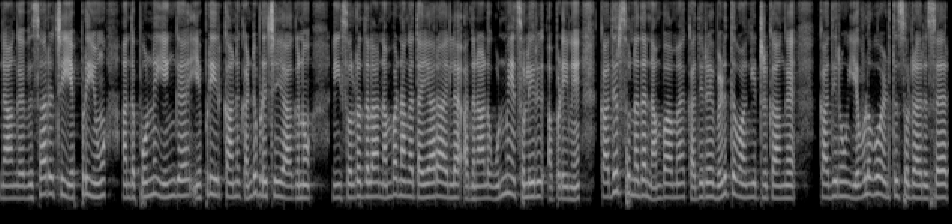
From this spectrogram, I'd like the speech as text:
நாங்கள் விசாரித்து எப்படியும் அந்த பொண்ணு எங்கே எப்படி இருக்கான்னு கண்டுபிடிச்சே ஆகணும். நீ சொல்கிறதெல்லாம் நம்ப நாங்கள் தயாராக இல்லை அதனால் உண்மையை சொல்லிடு அப்படின்னு கதிர் சொன்னதை நம்பாமல் கதிரை வெளுத்து வாங்கிட்டு இருக்காங்க. கதிரும் எவ்வளவோ எடுத்து சொல்கிறாரு சார்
